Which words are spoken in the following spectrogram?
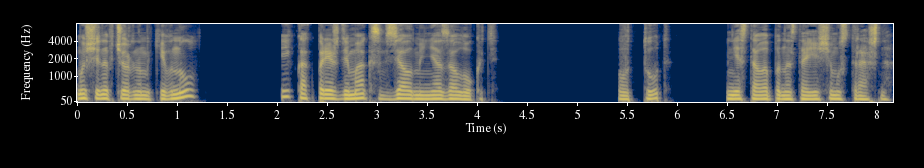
Мужчина в черном кивнул, и, как прежде, Макс взял меня за локоть. Вот тут мне стало по-настоящему страшно.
